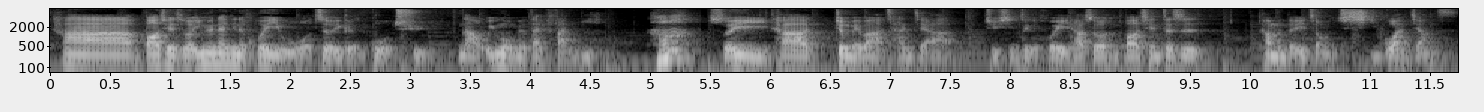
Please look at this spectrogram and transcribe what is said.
他抱歉说，因为那天的会议我只有一个人过去，那因为我没有带翻译。啊，所以他就没办法参加举行这个会议。他说很抱歉，这是他们的一种习惯，这样子。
